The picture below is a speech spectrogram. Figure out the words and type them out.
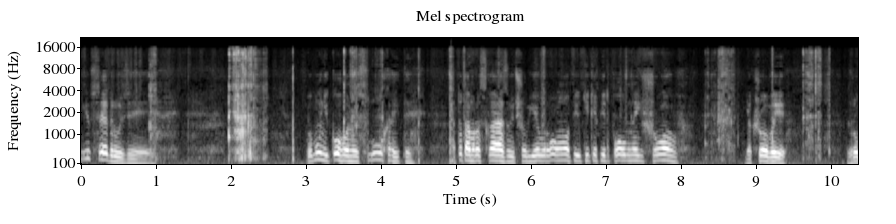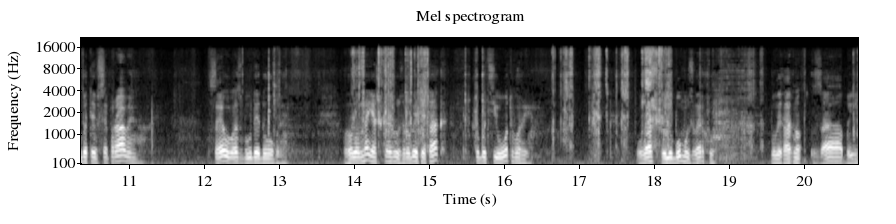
І все, друзі. Тому нікого не слухайте. А то там розказують, що в Європі тільки під повний йшов. Якщо ви зробите все правильно, все у вас буде добре. Головне, я ж кажу, зробити так, щоб ці отвори у вас по-любому зверху були гарно забиті.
